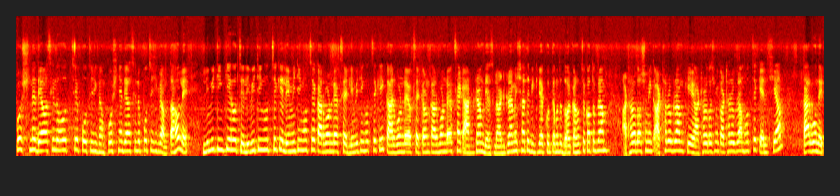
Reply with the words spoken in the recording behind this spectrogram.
প্রশ্নে দেওয়া ছিল হচ্ছে পঁচিশ গ্রাম। প্রশ্নে দেওয়া ছিল পঁচিশ গ্রাম। তাহলে লিমিটিং কে হচ্ছে? লিমিটিং হচ্ছে কি? লিমিটিং হচ্ছে কার্বন ডাইঅক্সাইড লিমিটিং হচ্ছে কি? কার্বন ডাইঅক্সাইড কারণ কার্বন ডাইঅক্সাইড আট গ্রাম দেওয়া ছিল। আট গ্রামের সাথে বিক্রিয়া করতে আমাদের দরকার হচ্ছে কত গ্রাম? আঠারো দশমিক আঠারো গ্রাম কে? আঠারো দশমিক আঠারো গ্রাম হচ্ছে ক্যালসিয়াম কার্বনেট।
